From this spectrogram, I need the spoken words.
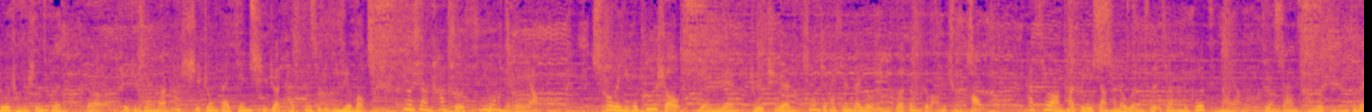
多重身份的薛之谦呢，他始终在坚持着他自己的音乐梦，就像他所希望的那样。作为一个歌手、演员、主持人，甚至他现在有了一个段子王的称号，他希望他可以像他的文字、像他的歌词那样简单而又纯粹。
